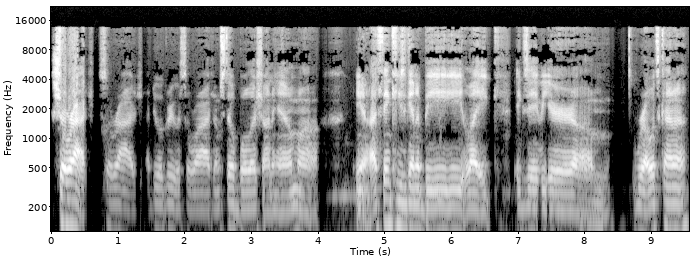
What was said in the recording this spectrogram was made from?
Siraj. Siraj. I do agree with Siraj. I'm still bullish on him. Uh, yeah, I think he's gonna be like Xavier um, Rhodes, kind of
